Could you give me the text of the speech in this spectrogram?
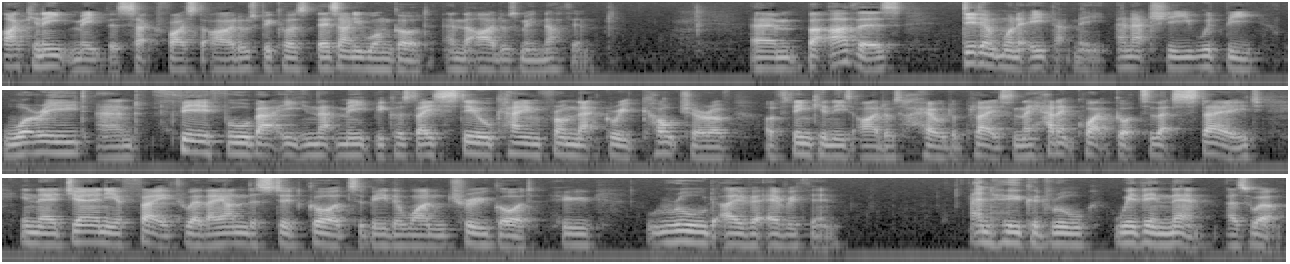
I can eat meat that's sacrificed to idols because there's only one God, and the idols mean nothing. Um, but others didn't want to eat that meat and actually would be worried and fearful about eating that meat because they still came from that Greek culture of, of thinking these idols held a place and they hadn't quite got to that stage in their journey of faith where they understood God to be the one true God who ruled over everything and who could rule within them as well.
